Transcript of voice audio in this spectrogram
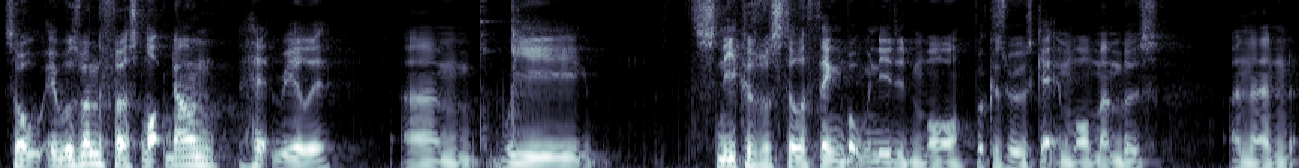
so it was when the first lockdown hit. Really, um, we sneakers was still a thing, but we needed more because we was getting more members. And then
